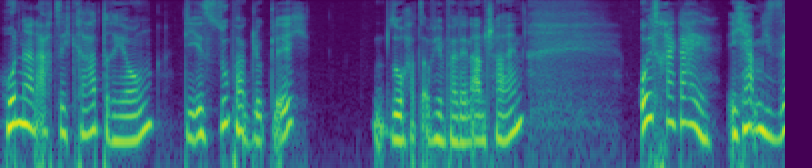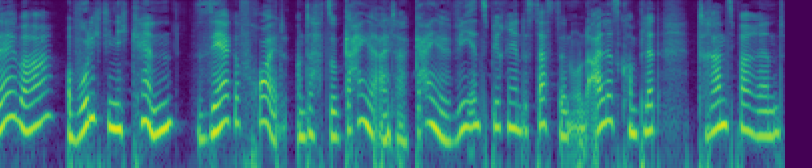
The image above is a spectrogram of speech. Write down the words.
180 Grad Drehung, die ist super so hat's auf jeden Fall den Anschein. Ultra geil. Ich habe mich selber, obwohl ich die nicht kenne, sehr gefreut und dachte so, geil, Alter, geil, wie inspirierend ist das denn? Und alles komplett transparent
